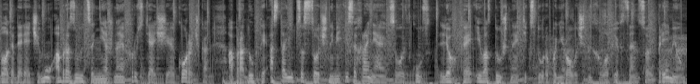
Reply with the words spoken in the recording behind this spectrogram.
благодаря чему образуется нежная хрустящая корочка, а продукты остаются сочными и сохраняют свой вкус. Легкая и воздушная текстура панировочных хлопьев Sensoi Premium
